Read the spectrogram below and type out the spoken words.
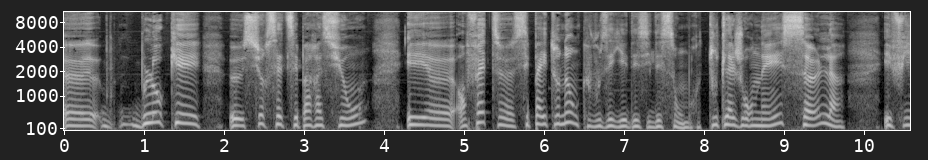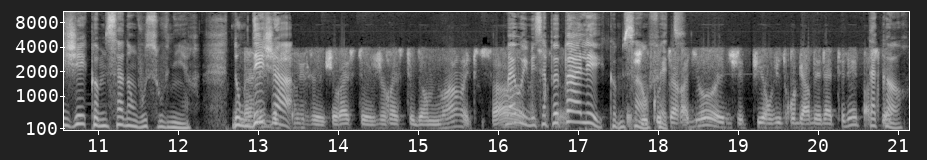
Euh, bloqué euh, sur cette séparation. Et euh, en fait, c'est pas étonnant que vous ayez des idées sombres toute la journée, seul et figé comme ça dans vos souvenirs. Donc Bah, déjà, je, je reste, je reste dans le noir et tout ça. bah oui, mais ça peut pas aller comme ça en fait. la radio et j'ai plus envie de regarder la télé D'accord.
